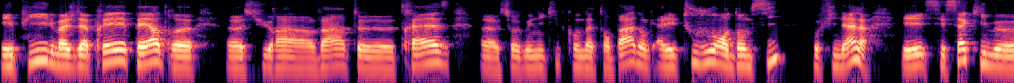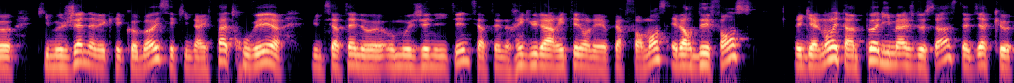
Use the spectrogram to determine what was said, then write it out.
et puis le match d'après, perdre euh, sur un 20-13, euh, sur une équipe qu'on n'attend pas. Donc, elle est toujours en dents de scie au final. Et c'est ça qui me, qui me gêne avec les Cowboys, c'est qu'ils n'arrivent pas à trouver une certaine homogénéité, une certaine régularité dans les performances. Et leur défense également est un peu à l'image de ça, c'est-à-dire que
